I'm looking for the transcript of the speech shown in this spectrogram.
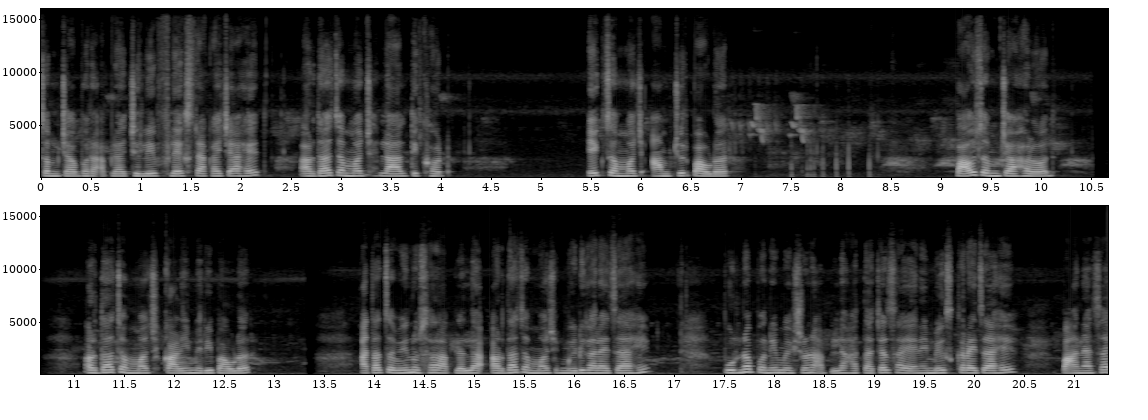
चमचाभर आपल्या चिली फ्लेक्स टाकायचे आहेत. अर्धा चम्मच लाल तिखट एक चम्मच आमचूर पावडर पाव चमचा हळद अर्धा चम्मच काळी मिरी पावडर. आता चवीनुसार आपल्याला अर्धा चम्मच मीठ घालायचं आहे. पूर्णपणे मिश्रण आपल्या हाताच्या सहाय्याने मिक्स करायचं आहे. पाण्याचा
